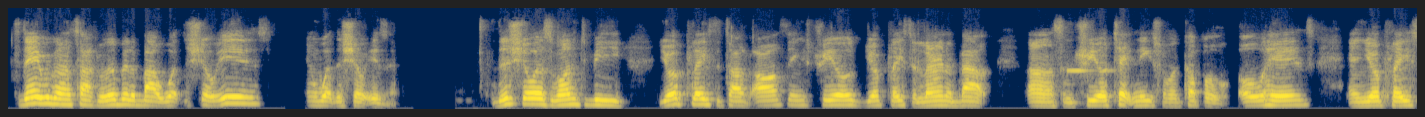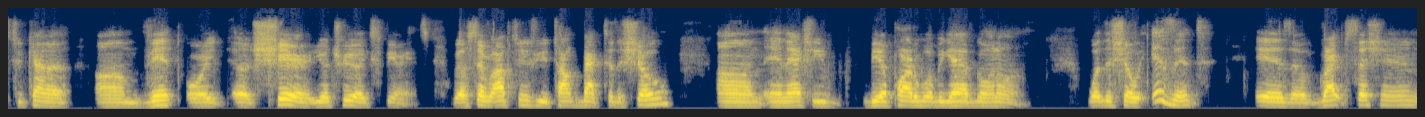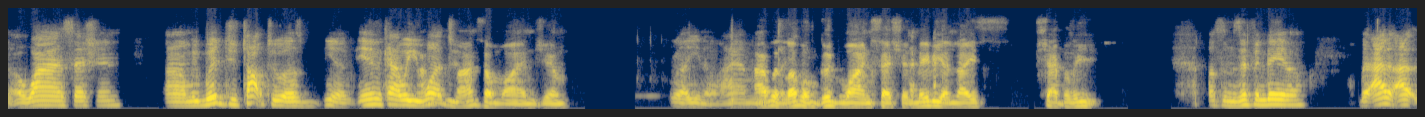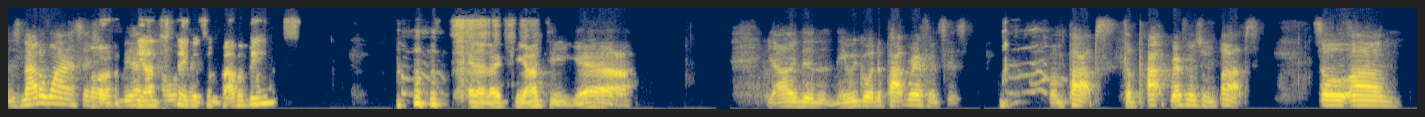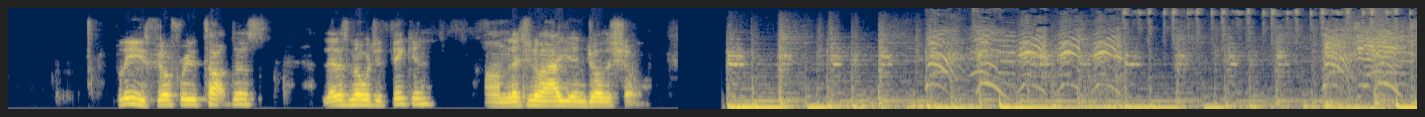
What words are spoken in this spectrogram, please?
Today, we're going to talk a little bit about what the show is and what the show isn't. This show is going to be your place to talk all things trio, your place to learn about uh, some trio techniques from a couple old heads, and your place to kind of um, vent or uh, share your trio experience. We have several opportunities for you to talk back to the show um, and actually be a part of what we have going on. What the show isn't is a gripe session, a whine session, um, we would you talk to us, you know, any kind of way you I want to. Mind some wine, Jim. Well, you know, I am. I would love a good wine session, maybe a nice Chablis. Or some Zinfandel, but I, I, it's not a wine session. Or We have a whole Beyonce with some fava beans. and a nice Chianti, yeah. Y'all did. Here we go with the pop references from pops. The pop reference from pops. So, um, please feel free to talk to us. Let us know what you're thinking. Um, let you know how you enjoy the show.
